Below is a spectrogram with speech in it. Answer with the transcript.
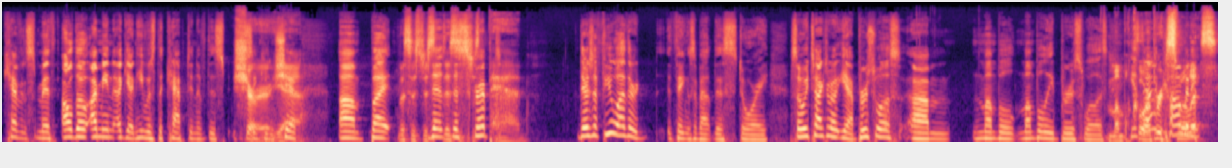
Kevin Smith. Although I mean, again, he was the captain of this Sure, sinking yeah. ship. Um, but This is just the, this the is script. just bad. There's a few other things about this story. So we talked about yeah, Bruce Willis, um, mumble mumbly Bruce Willis, Mumblecore Bruce comedy- Willis.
